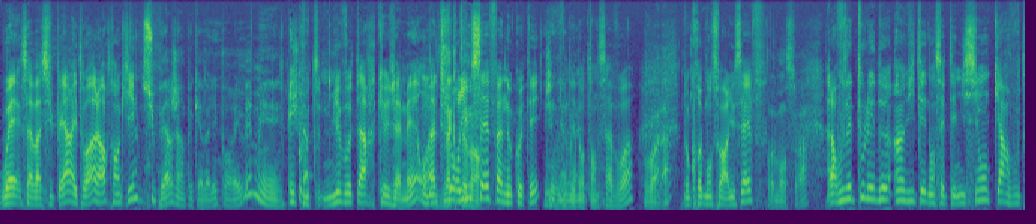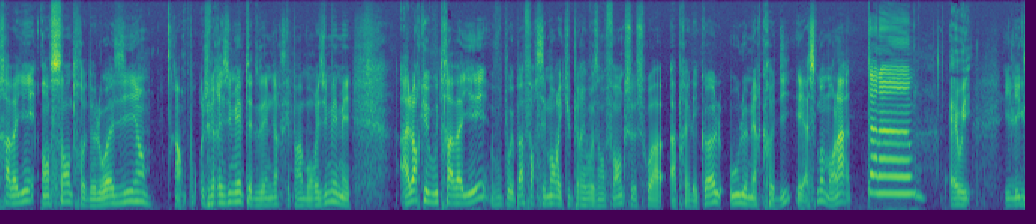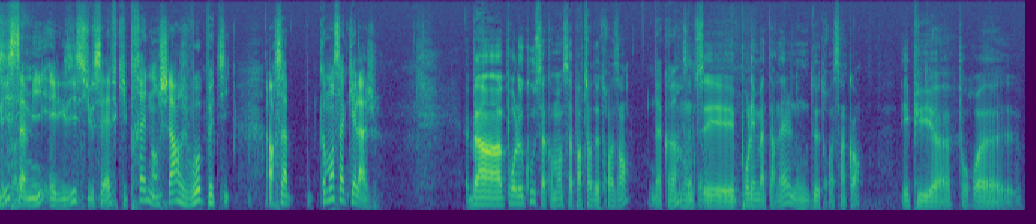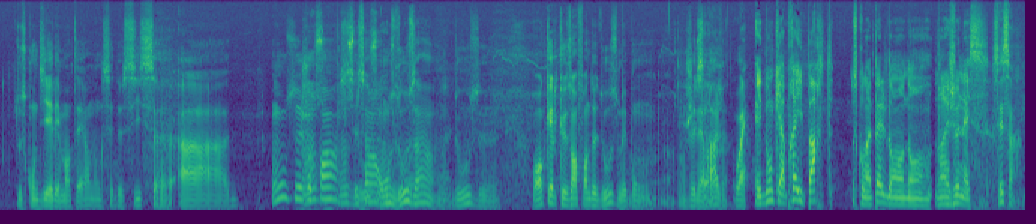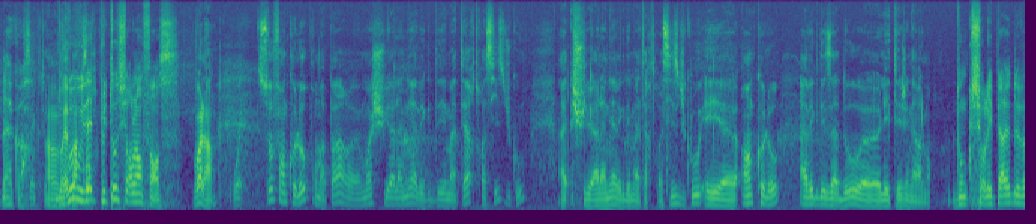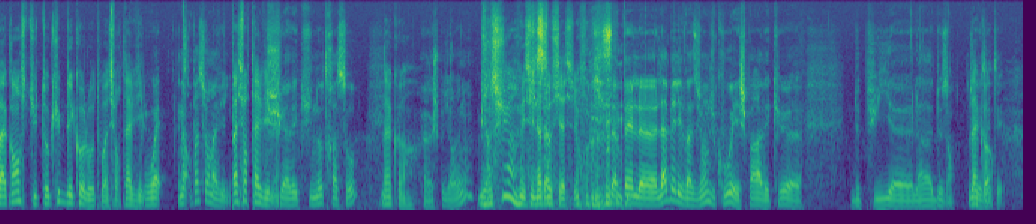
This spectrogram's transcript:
ouais, ça va super. Et toi alors, tranquille? Super, j'ai un peu cavalé pour arriver, mais. Écoute, mieux vaut tard que jamais. On Ouais, a toujours. Youssef à nos côtés. Génial, ouais. d'entendre sa voix. Voilà. Donc rebonsoir Youssef. Bonsoir. Alors vous êtes tous les deux invités dans cette émission car vous travaillez en centre de loisirs. Alors pour- je vais résumer, peut-être vous allez me dire que c'est pas un bon résumé, mais alors que vous travaillez, vous pouvez pas forcément récupérer vos enfants, que ce soit après l'école ou le mercredi. Et à ce moment-là, tadam Eh oui. Il existe Samy et il existe Youssef qui prennent en charge vos petits. Alors ça commence à quel âge? Eh Ben, pour le coup, ça commence à partir de 3 ans. D'accord. Donc c'est pour les maternelles, donc de 3-5 ans. Et puis euh, pour euh, tout ce qu'on dit élémentaire, donc c'est de 6 euh, à 11, je 11, crois. 11, C'est ça, 12, 11, 12, hein. ouais. 12. euh, Bon, quelques enfants de 12, mais bon, en général, ouais, Et donc après ils partent ce qu'on appelle dans, dans, dans la jeunesse. c'est ça. D'accord. Donc vous, vous êtes plutôt sur l'enfance. Voilà. Ouais. Sauf en colo, pour ma part, euh, moi je suis à l'année avec des mater 3-6 du coup. Euh, je suis à l'année avec des mater 3-6 du coup, et euh, en colo avec des ados euh, l'été généralement. Donc sur les périodes de vacances, tu t'occupes des colos, toi, sur ta ville. Ouais, non, pas sur ma ville. Pas sur ta Je ville. suis avec une autre asso, D'accord. euh, je peux dire le nom Bien sûr, mais c'est une association. qui s'appelle euh, La Belle Évasion du coup, et je pars avec eux euh, depuis euh, là deux ans. tous les D'accord.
